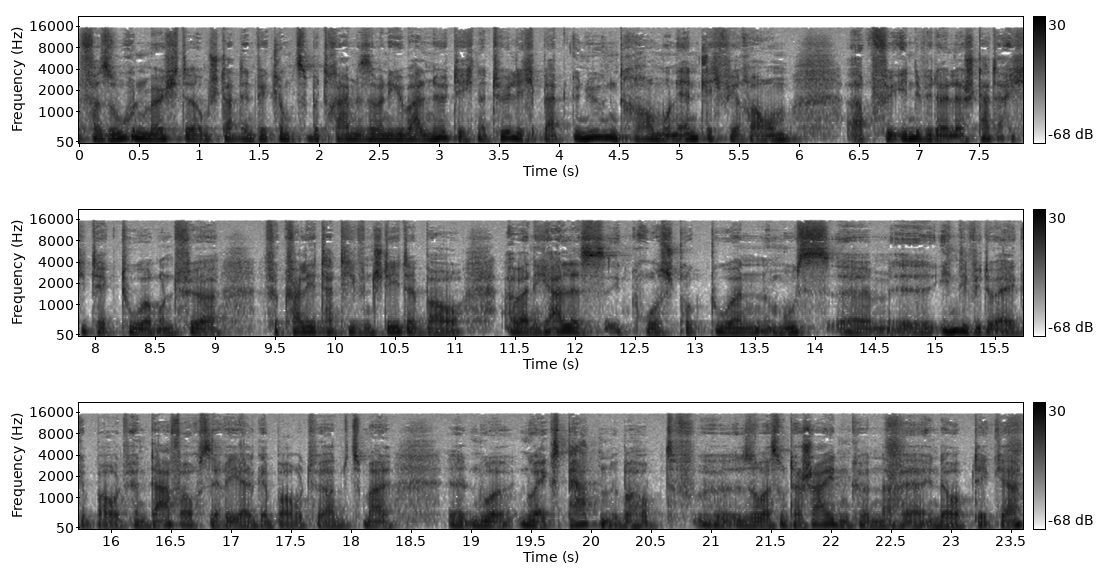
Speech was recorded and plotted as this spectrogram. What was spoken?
versuchen möchte, um Stadtentwicklung zu betreiben. Das ist aber nicht überall nötig. Natürlich bleibt genügend Raum, unendlich viel Raum, auch für individuelle Stadtarchitektur und für, für qualitativen Städtebau. Aber nicht alles in Großstrukturen muss ähm, individuell individuell gebaut werden, darf auch seriell gebaut werden, zumal äh, nur, nur Experten überhaupt äh, sowas unterscheiden können nachher in der Optik. Ja,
